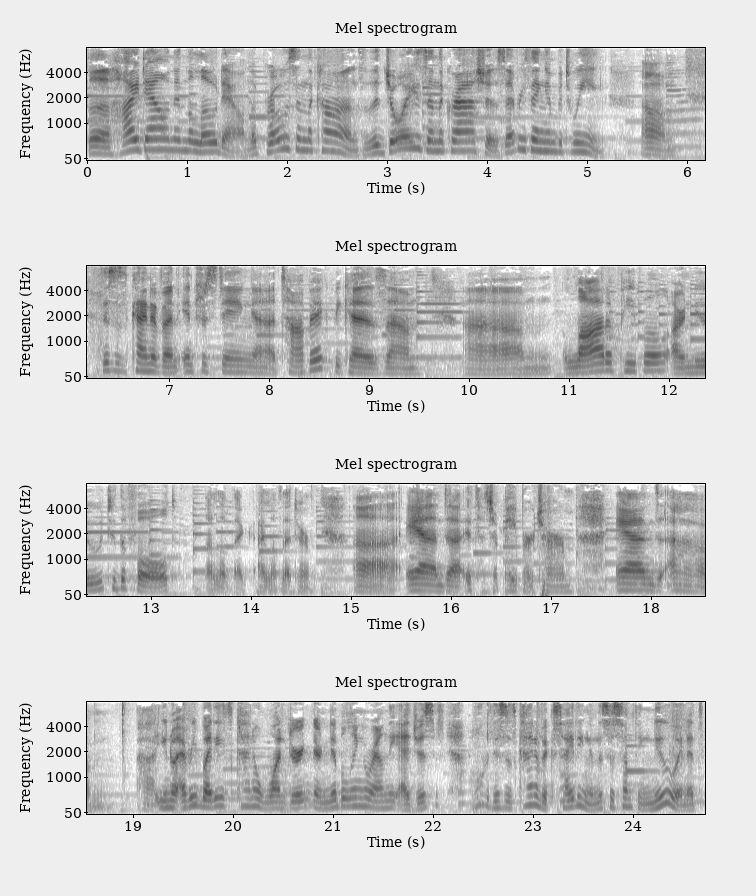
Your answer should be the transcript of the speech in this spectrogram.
the high down and the low down, the pros and the cons, the joys and the crashes, everything in between. Um, this is kind of an interesting uh, topic because um, um, a lot of people are new to the fold. I love that. I love that term, uh, and uh, it's such a paper term. And um, uh, you know, everybody's kind of wondering. They're nibbling around the edges. Oh, this is kind of exciting, and this is something new, and it's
